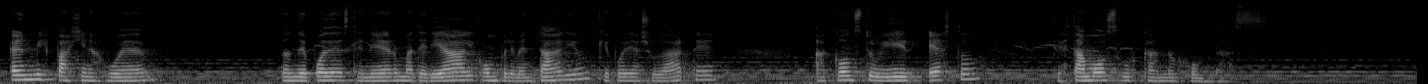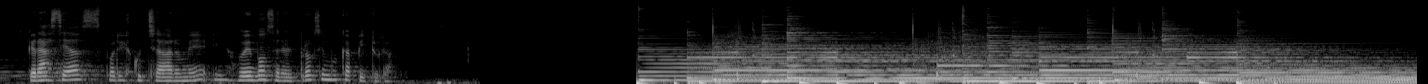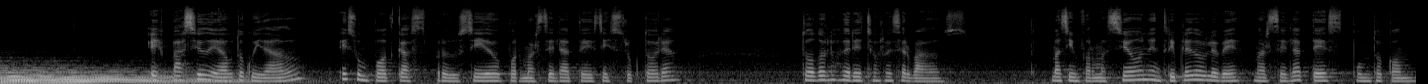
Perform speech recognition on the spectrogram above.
en mis páginas web, donde puedes tener material complementario que puede ayudarte a construir esto que estamos buscando juntas. Gracias por escucharme y nos vemos en el próximo capítulo. Espacio de Autocuidado es un podcast producido por Marcela Tess, instructora. Todos los derechos reservados. Más información en www.marcelates.com.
